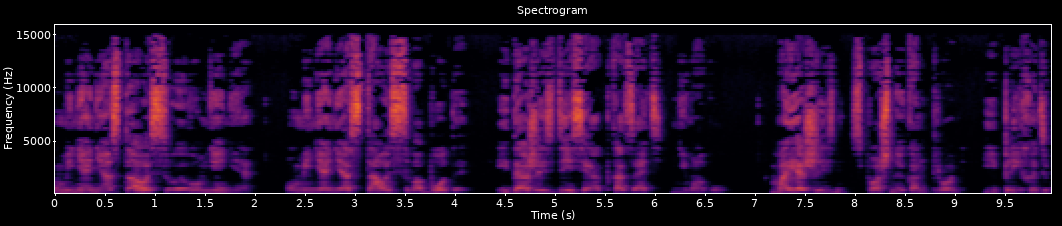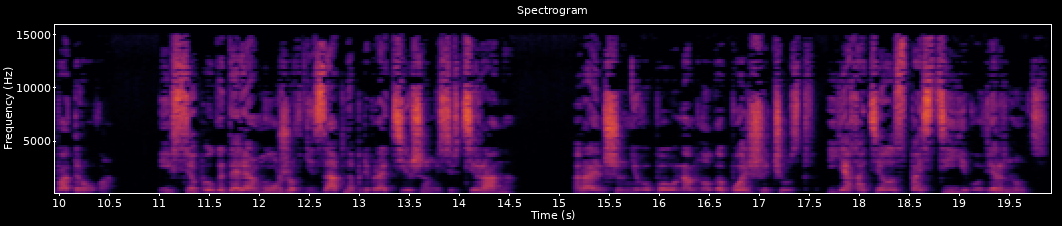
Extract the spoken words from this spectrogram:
У меня не осталось своего мнения, у меня не осталось свободы, и даже здесь я отказать не могу. Моя жизнь — сплошной контроль и прихоть Бодрова. И все благодаря мужу, внезапно превратившемуся в тирана. Раньше у него было намного больше чувств, и я хотела спасти его, вернуть,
